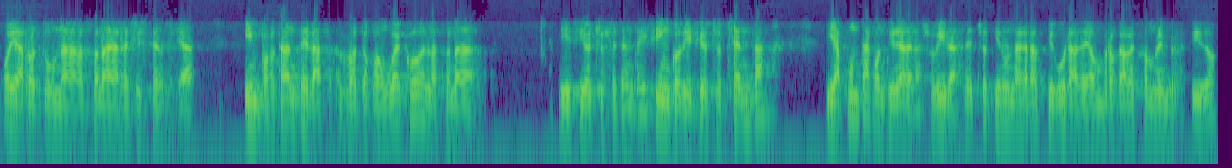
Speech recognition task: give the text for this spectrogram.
Hoy ha roto una zona de resistencia importante, la ha roto con hueco en la zona 1875, 1880 y apunta a continuidad de las subidas. De hecho, tiene una gran figura de hombro cabeza hombro invertido,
